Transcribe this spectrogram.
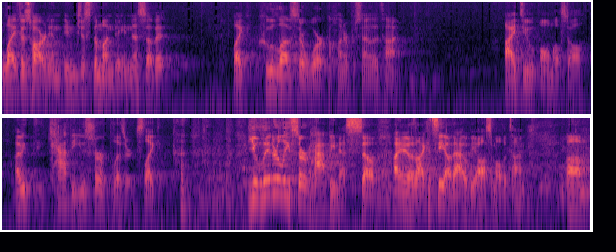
life is hard in, in just the mundaneness of it. Like, who loves their work 100% of the time? I do almost all. I mean, Kathy, you serve blizzards. Like, you literally serve happiness. So I, you know, I could see how that would be awesome all the time. Um,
